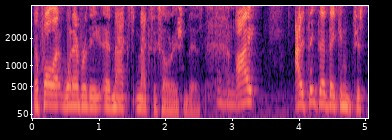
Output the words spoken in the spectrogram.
They'll fall at whatever the uh, max max acceleration is. Mm-hmm. I I think that they can just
